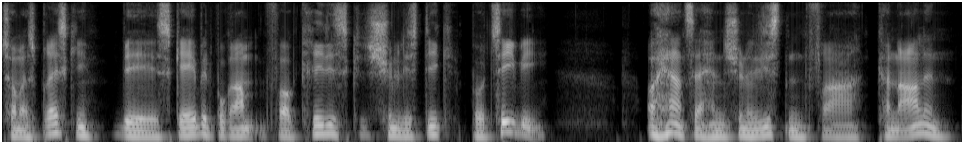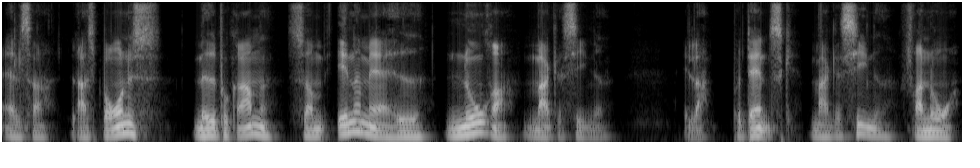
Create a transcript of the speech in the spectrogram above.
Thomas Briski vil skabe et program for kritisk journalistik på tv, og her tager han journalisten fra kanalen, altså Lars Bornes, med i programmet, som ender med at hedde Nora-magasinet, eller på dansk Magasinet fra Nord.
